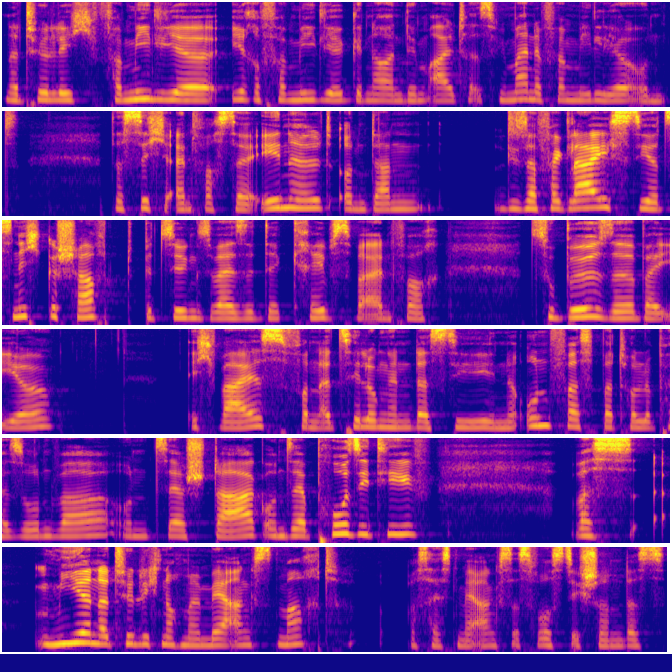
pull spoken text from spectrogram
natürlich Familie, ihre Familie genau in dem Alter ist wie meine Familie und das sich einfach sehr ähnelt und dann dieser Vergleich, sie hat es nicht geschafft, beziehungsweise der Krebs war einfach zu böse bei ihr. Ich weiß von Erzählungen, dass sie eine unfassbar tolle Person war und sehr stark und sehr positiv, was mir natürlich noch mal mehr Angst macht. Was heißt mehr Angst? Das wusste ich schon, dass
